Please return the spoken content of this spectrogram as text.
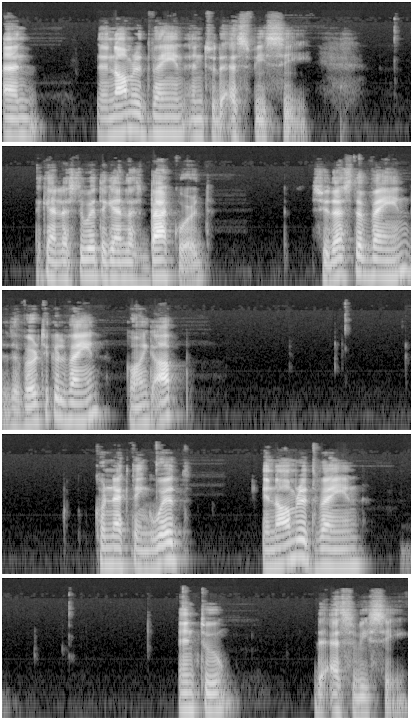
and the anomalous vein into the SVC. Again, let's do it again. Let's backward. So that's the vein, the vertical vein going up, connecting with anomalous vein into the SVC.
